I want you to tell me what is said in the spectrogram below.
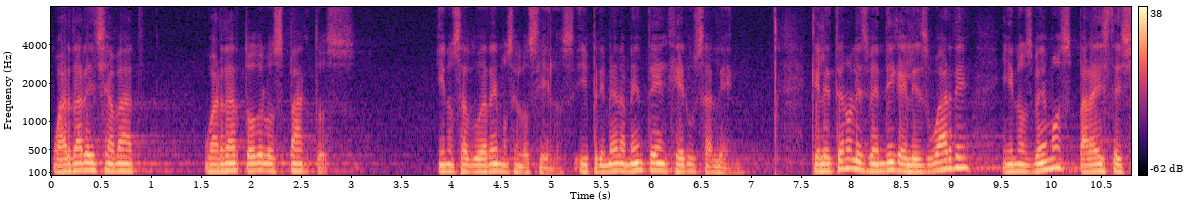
guardar el Shabbat, guardar todos los pactos, y nos adoraremos en los cielos y primeramente en Jerusalén. Que el Eterno les bendiga y les guarde y nos vemos para este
